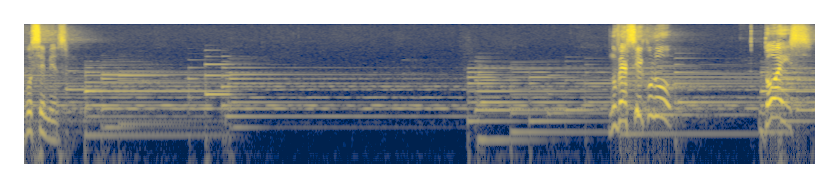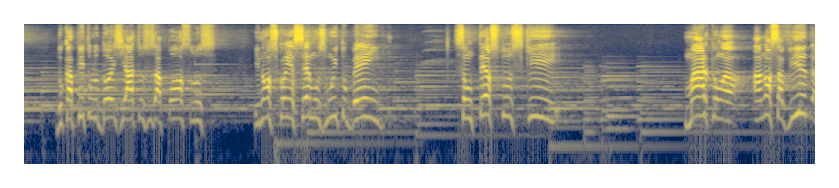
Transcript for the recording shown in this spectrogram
Você mesmo. No versículo 2 do capítulo 2 de Atos dos Apóstolos, e nós conhecemos muito bem, são textos que marcam a, a nossa vida.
